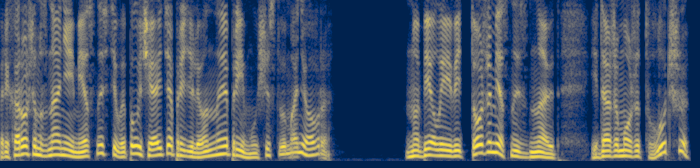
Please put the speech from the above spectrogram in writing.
При хорошем знании местности вы получаете определенное преимущество маневра. Но белые ведь тоже местность знают, и даже, может, лучше?»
